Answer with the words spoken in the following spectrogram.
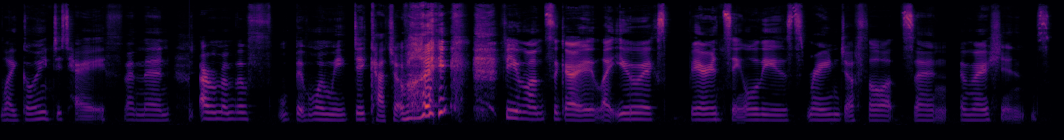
like going to TAFE and then I remember f- when we did catch up like a few months ago, like you were experiencing all these range of thoughts and emotions.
